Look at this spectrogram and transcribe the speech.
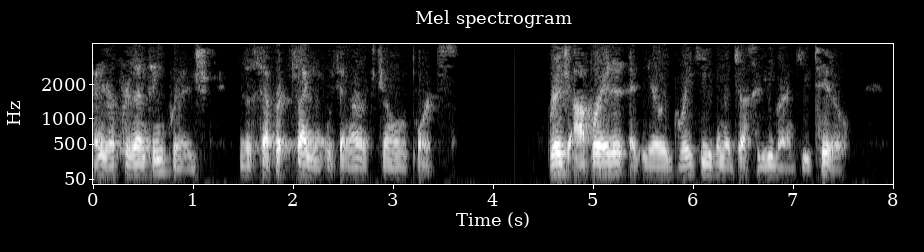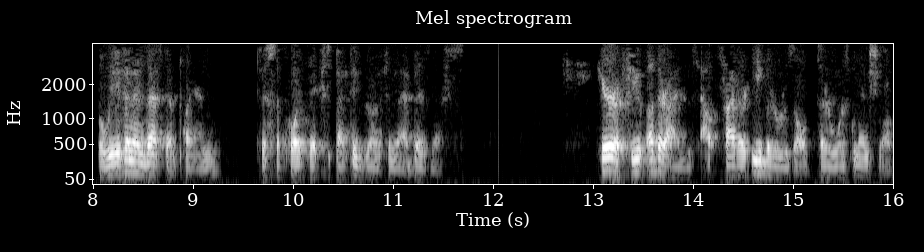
and we are presenting Bridg as a separate segment within our external reports. Bridg operated at nearly breakeven adjusted EBITDA in Q2, but we have an investment plan to support the expected growth in that business. Here are a few other items outside our EBITDA results that are worth mentioning.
